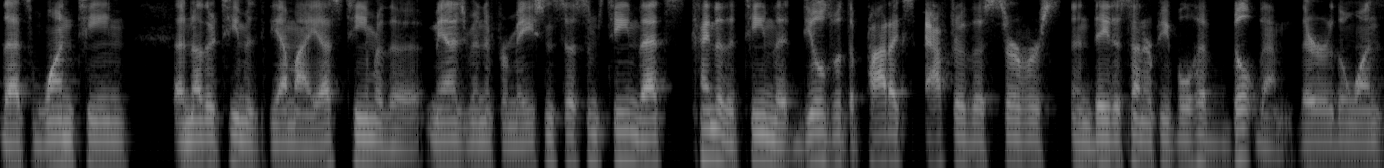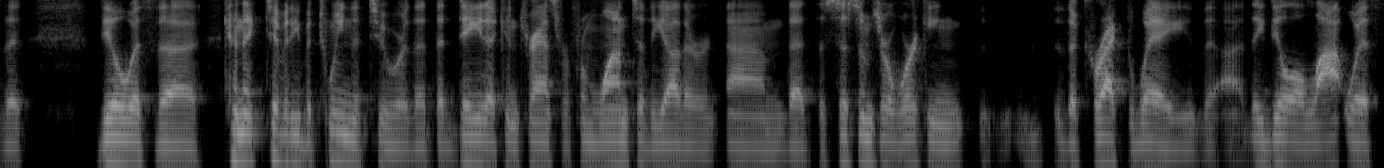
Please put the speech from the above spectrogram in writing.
That's one team. Another team is the MIS team or the Management Information Systems team. That's kind of the team that deals with the products after the servers and data center people have built them. They're the ones that deal with the connectivity between the two or that the data can transfer from one to the other um, that the systems are working the correct way. Uh, they deal a lot with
